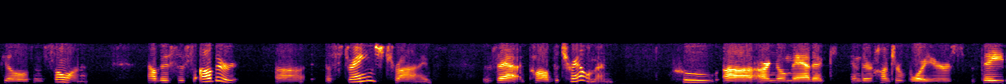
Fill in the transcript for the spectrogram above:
skills, and so on. Now there's this other uh, a strange tribe that called the trailmen, who uh, are nomadic and they're hunter warriors. They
